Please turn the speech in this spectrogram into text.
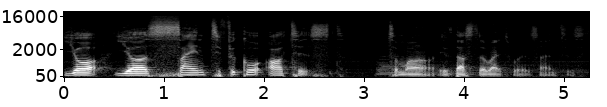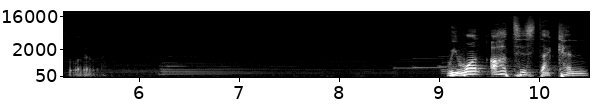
You're, you're a scientific artist tomorrow, if that's the right word, scientist, whatever. We want artists that can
